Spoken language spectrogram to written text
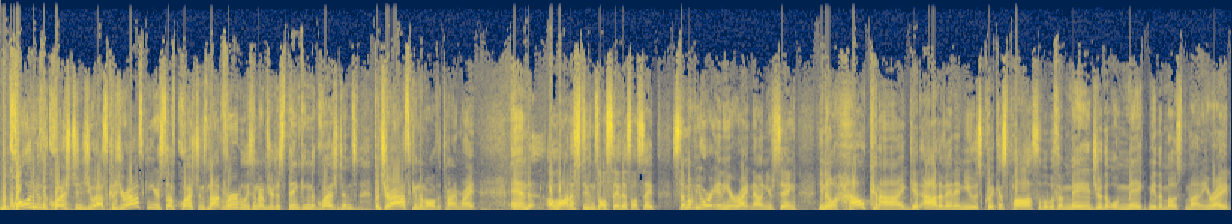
the quality of the questions you ask, because you're asking yourself questions, not verbally. Sometimes you're just thinking the questions, but you're asking them all the time, right? And a lot of students, I'll say this, I'll say, some of you are in here right now and you're saying, you know, how can I get out of NNU as quick as possible with a major that will make me the most money, right?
